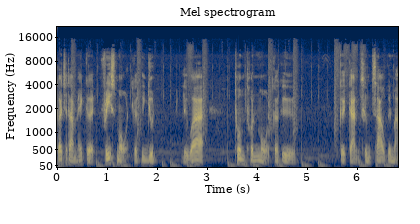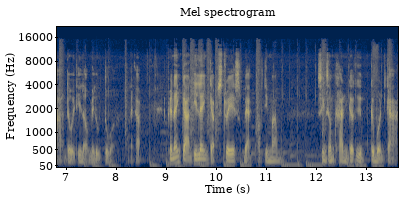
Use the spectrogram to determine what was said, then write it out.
ก็จะทำให้เกิด freeze mode ก็คือหยุด หรือว่า ท่วมทนโหมดก็คือ เกิดการซึมเศร้าขึ้นมาโดยที่เราไม่รู้ตัวนะครับ เพราะนั้นการที่เล่นกับ stress แบบ optimum สิ่งสำคัญก็คือกระบวนการ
